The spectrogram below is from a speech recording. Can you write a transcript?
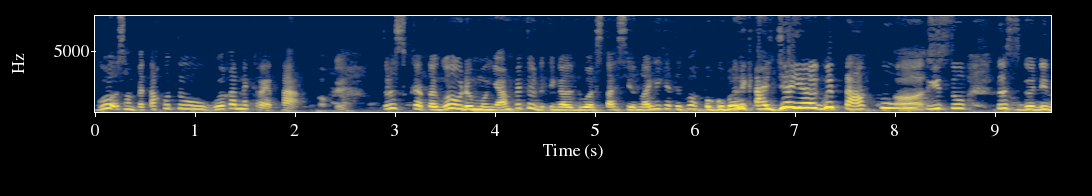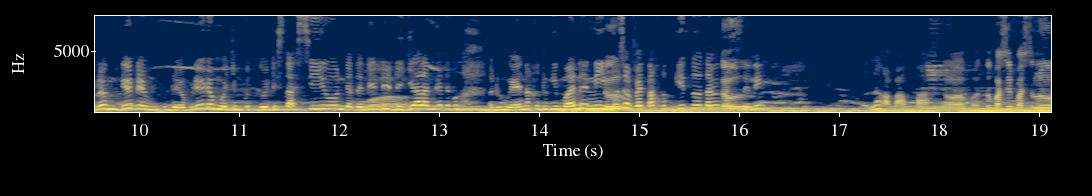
gue sampai takut tuh gue kan naik kereta. Oke. Terus kata gue udah mau nyampe tuh udah tinggal dua stasiun lagi kata gue apa gue balik aja ya? Gue takut Ah, gitu. Terus gue dia bilang dia udah, udah dia udah mau jemput gue di stasiun kata dia dia di jalan kata gue aduh gak enak aduh gimana nih? Gue sampai takut gitu tapi pas ini udah nggak apa-apa. Nggak apa tuh pasti pas lu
